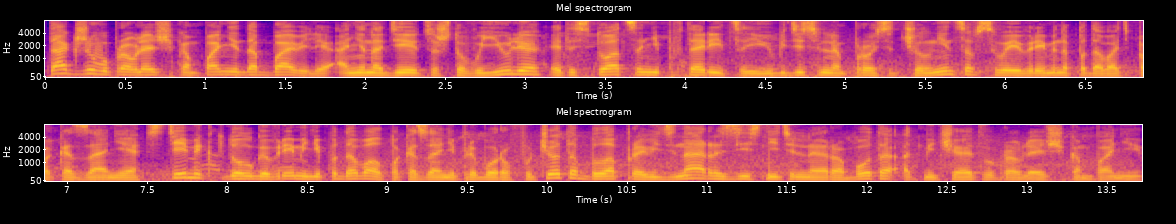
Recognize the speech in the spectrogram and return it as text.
Также в управляющей компании добавили, они надеются, что в июле эта ситуация не повторится и убедительно просят челнинцев своевременно подавать показания. С теми, кто долгое время не подавал показания приборов учета, была проведена разъяснительная работа, отмечают в управляющей компании.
